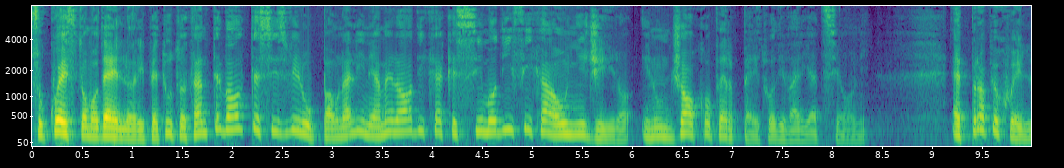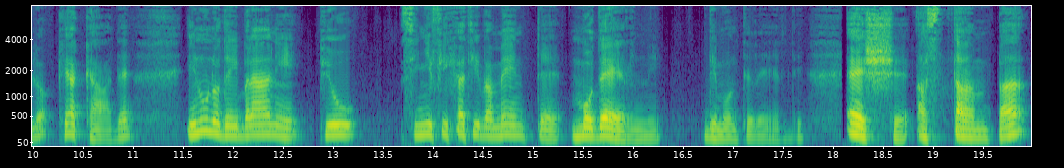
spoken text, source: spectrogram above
Su questo modello ripetuto tante volte si sviluppa una linea melodica che si modifica a ogni giro in un gioco perpetuo di variazioni. È proprio quello che accade in uno dei brani più significativamente moderni di Monteverdi. Esce a stampa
